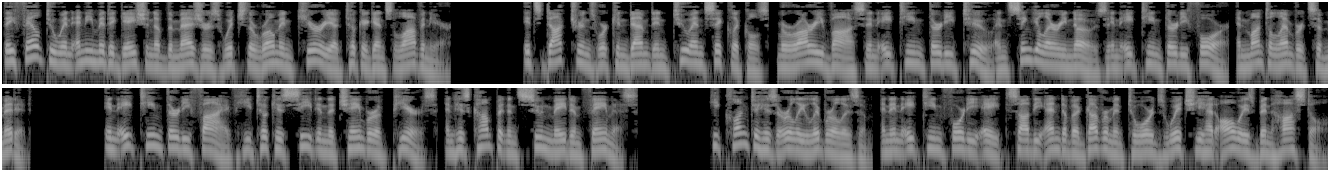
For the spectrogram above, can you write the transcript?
They failed to win any mitigation of the measures which the Roman Curia took against L'Avenir. Its doctrines were condemned in two encyclicals, Mirari Vos in 1832 and Singulari Nos in 1834, and Montalembert submitted. In 1835 he took his seat in the Chamber of Peers, and his competence soon made him famous. He clung to his early liberalism, and in 1848 saw the end of a government towards which he had always been hostile.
